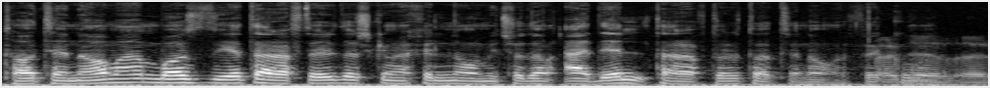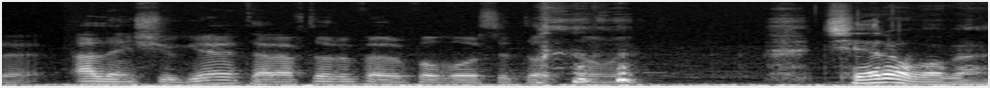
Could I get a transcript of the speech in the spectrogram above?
تاتنهام هم باز یه طرفداری داشت که من خیلی ناامید شدم. ادل طرفدار تاتنهام فکر کنم. آره. آلن شوگر طرفدار پروپاقرص تاتنهام چرا واقعا؟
